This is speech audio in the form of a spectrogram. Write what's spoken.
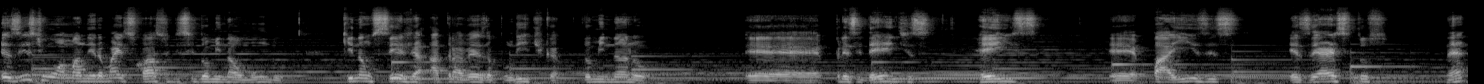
existe uma maneira mais fácil de se dominar o mundo que não seja através da política, dominando é, presidentes, reis, é, países, exércitos, né?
